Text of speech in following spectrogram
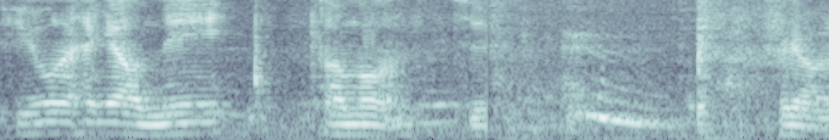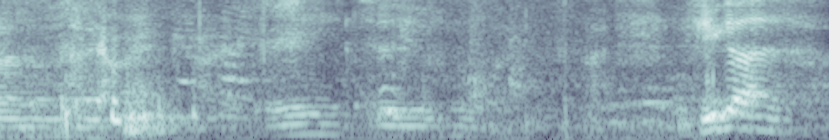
If you want to hang out with me, come on to. I forgot what I was going to say. Three, two, one. If you guys.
